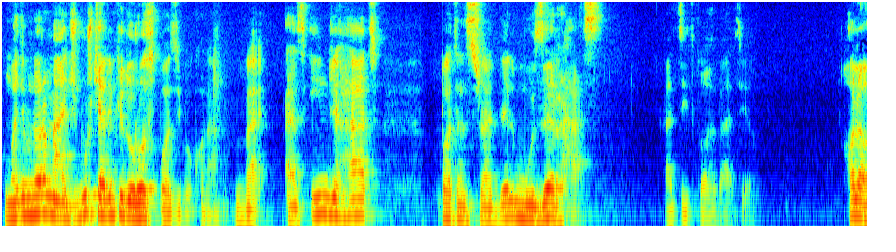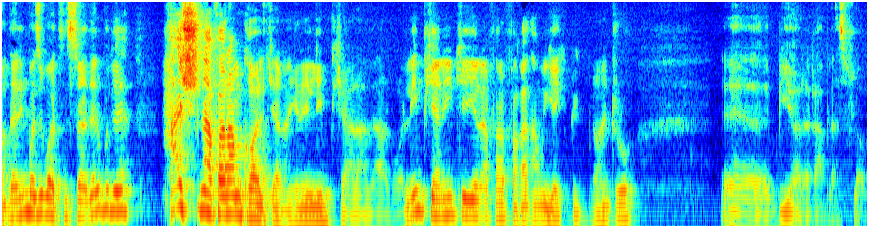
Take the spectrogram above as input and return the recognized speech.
اومدیم اونا رو مجبور کردیم که درست بازی بکنن. و از این جهت button straddle مضر هست. از دیدگاه بعضی حالا در این بازی button straddle بوده هشت نفرم call کردن یعنی limp کردن در واقع. limp یعنی اینکه یه نفر فقط همون یک big blind رو بیاره قبل از flop.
